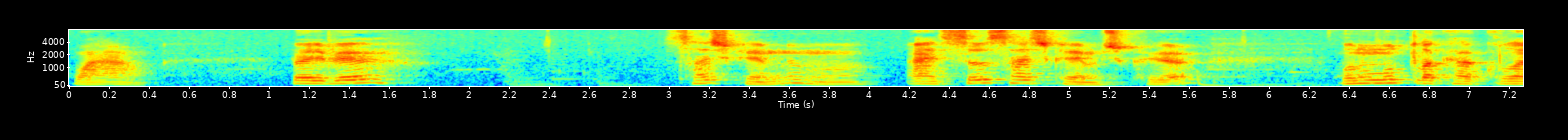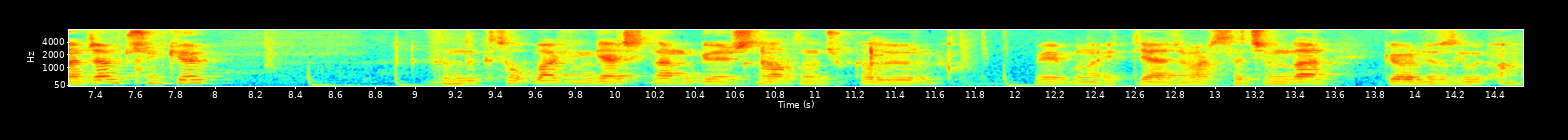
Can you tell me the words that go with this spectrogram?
Wow. Böyle bir saç kremi değil mi bu? Yani sıvı saç kremi çıkıyor. Bunu mutlaka kullanacağım çünkü fındık toplarken gerçekten güneşin altında çok alıyorum. Ve buna ihtiyacım var. Saçımda gördüğünüz gibi ah,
